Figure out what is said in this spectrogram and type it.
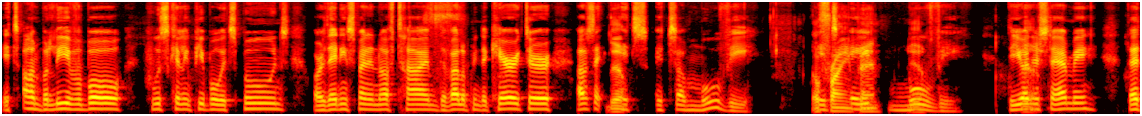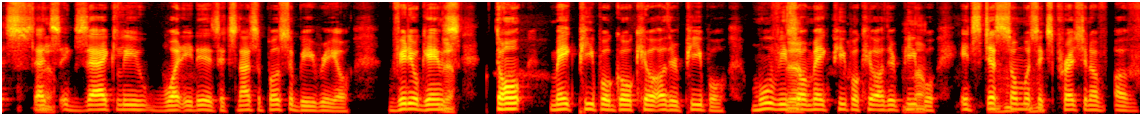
it's unbelievable who's killing people with spoons, or they didn't spend enough time developing the character. I was like, Yeah. it's it's a movie A it's frying a pan. Yeah. movie. Do you Yeah. understand me? That's Yeah. that's exactly what it is. It's not supposed to be real. Video games don't make people go kill other people. Movies Yeah. don't make people kill other people. It's just Mhm, someone's mhm. expression of of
